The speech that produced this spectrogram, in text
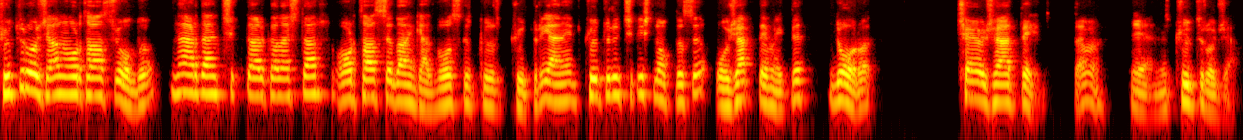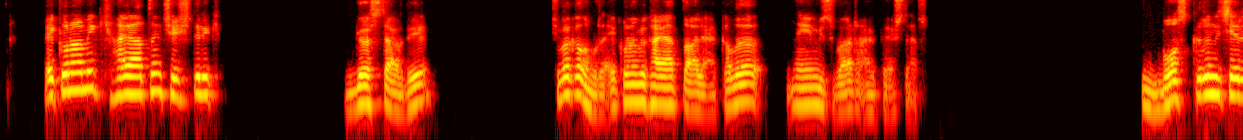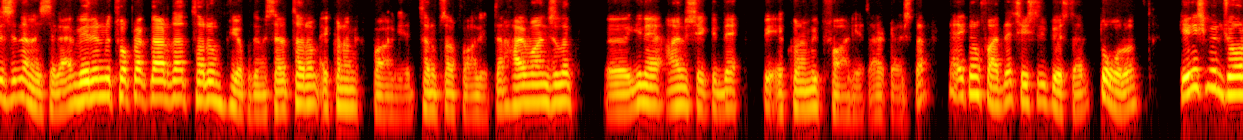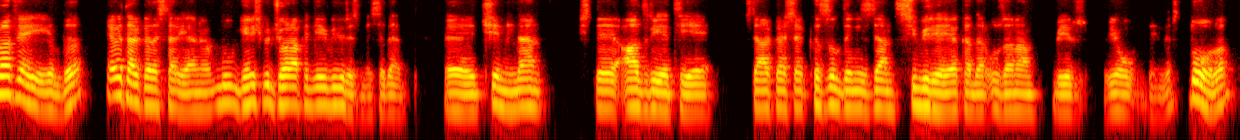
Kültür ocağının Orta Asya oldu. Nereden çıktı arkadaşlar? Orta Asya'dan geldi. Bozkır kır- kültürü. Yani kültürün çıkış noktası ocak demekti. Doğru. Çay ocağı değil. Değil mi? Yani kültür ocağı. Ekonomik hayatın çeşitlilik gösterdiği. Şimdi bakalım burada ekonomik hayatla alakalı neyimiz var arkadaşlar? Bozkır'ın içerisinde mesela verimli topraklarda tarım yapılıyor. Mesela tarım ekonomik faaliyet, tarımsal faaliyetler. Hayvancılık e, yine aynı şekilde bir ekonomik faaliyet arkadaşlar. Yani ekonomik faaliyetler çeşitlilik gösterdi. Doğru. Geniş bir coğrafyaya yayıldı. Evet arkadaşlar yani bu geniş bir coğrafya diyebiliriz mesela. E, Çin'den işte Adriyatik'e, işte arkadaşlar Kızıldeniz'den Sibirya'ya kadar uzanan bir yol denir. Doğru.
